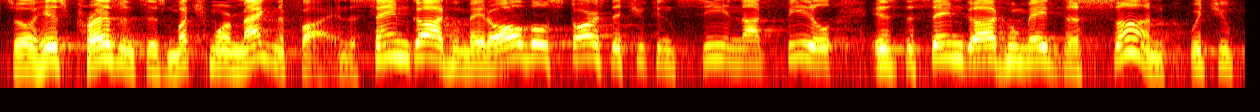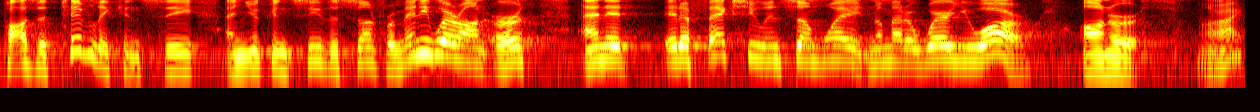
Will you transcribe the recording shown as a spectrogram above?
So His presence is much more magnified. And the same God who made all those stars that you can see and not feel is the same God who made the sun, which you positively can see, and you can see the sun from anywhere on earth, and it, it affects you in some way, no matter where you are on earth. All right?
